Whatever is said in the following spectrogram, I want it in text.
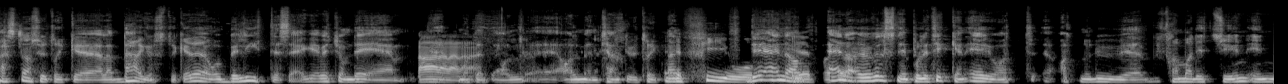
vestlandsuttrykket eller bergensuttrykket, det der å belite seg, jeg vet ikke om det er Nei, nei, nei. et all, allment kjent uttrykk. Men det er en av, en av øvelsene i politikken er jo at, at når du eh, fremmer ditt syn inn,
